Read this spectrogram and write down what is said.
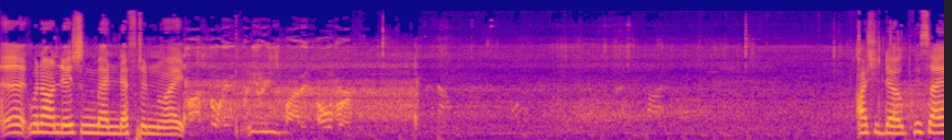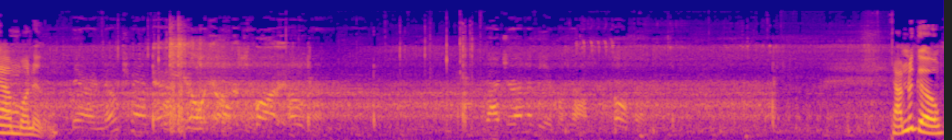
Uh, we're not losing men left and right. I should know because I am one of them. Time to no transports in your sector. Over. Roger on the vehicle drop. Over. Time to go.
